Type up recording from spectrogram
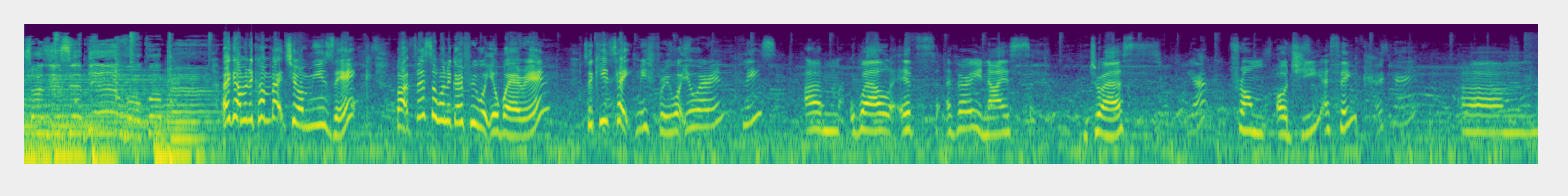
Choisissez bien vos copains. Okay, I'm going to come back to your music, but first I want to go through what you're wearing. So, can you take me through what you're wearing, please? Um, well, it's a very nice dress Yeah. from Oji, I think. Okay. Um,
